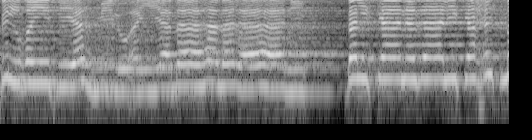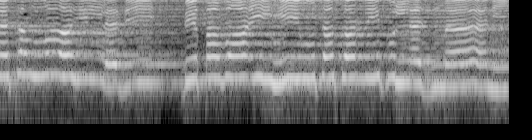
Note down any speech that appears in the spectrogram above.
بالغيث يهمل أيما هملان. بل كان ذلك حكمة الله الذي بقضائه متصرف الأزمان.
